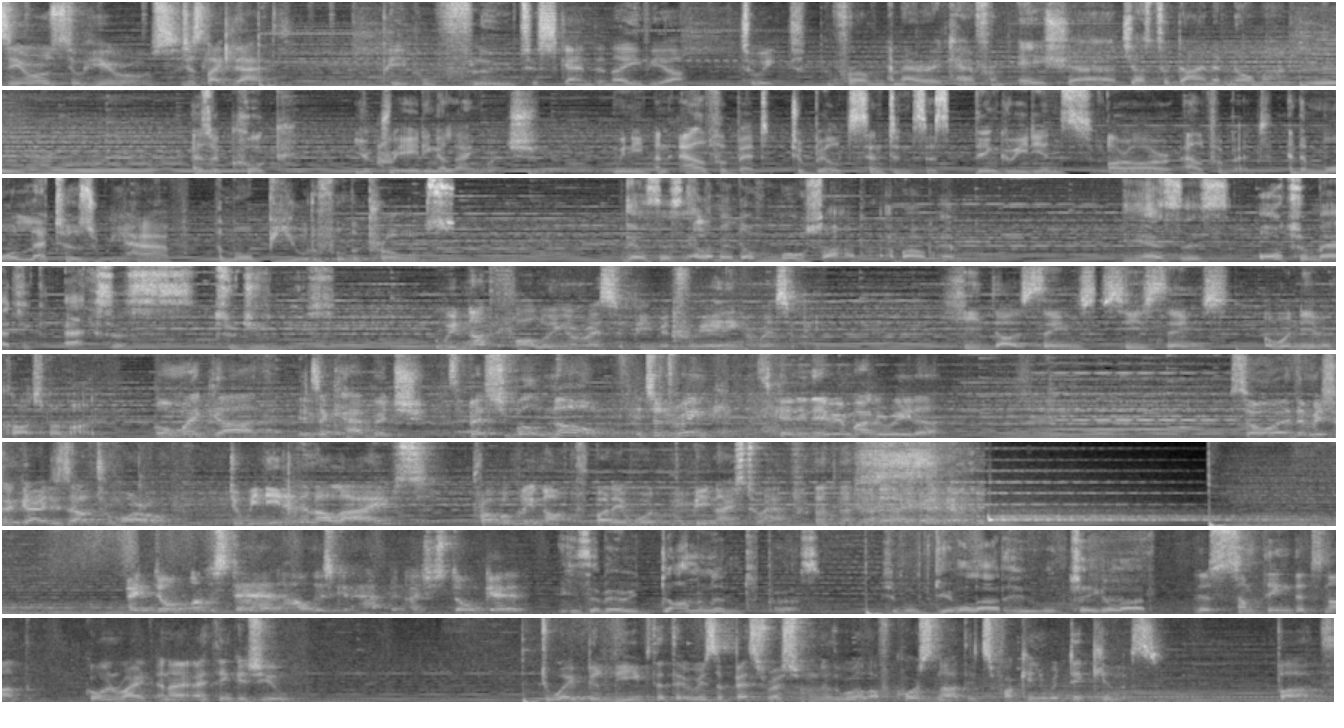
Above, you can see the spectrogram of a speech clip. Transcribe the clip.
zeros to heroes, just like that. People flew to Scandinavia to eat. From America, from Asia, just to dine at Noma. As a cook, you're creating a language. We need an alphabet to build sentences. The ingredients are our alphabet. And the more letters we have, the more beautiful the prose. There's this element of Mozart about him. He has this automatic access to genius. We're not following a recipe, we're creating a recipe. He does things, sees things that wouldn't even cross my mind. Oh my God, it's a cabbage. It's a vegetable. No, it's a drink. Scandinavian margarita. So uh, the Michelin Guide is out tomorrow. Do we need it in our lives? Probably not, but it would be nice to have. I don't understand how this can happen. I just don't get it. He's a very dominant person. He will give a lot, he will take a lot. There's something that's not going right, and I, I think it's you. Do I believe that there is a best restaurant in the world? Of course not. It's fucking ridiculous. But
